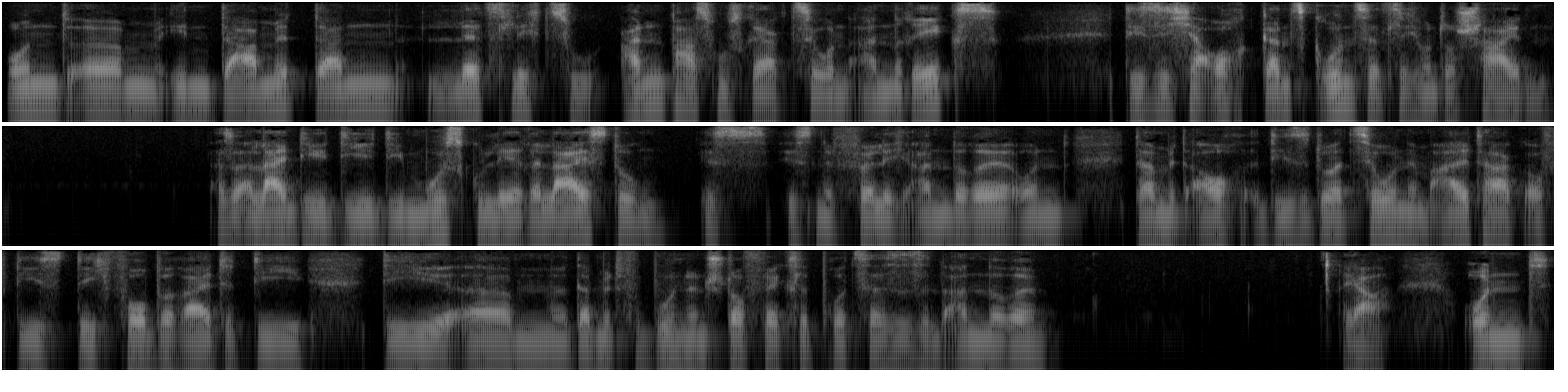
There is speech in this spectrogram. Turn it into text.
und ähm, ihn damit dann letztlich zu Anpassungsreaktionen anregst, die sich ja auch ganz grundsätzlich unterscheiden. Also allein die, die, die muskuläre Leistung ist, ist eine völlig andere und damit auch die Situation im Alltag, auf die es dich vorbereitet, die, die ähm, damit verbundenen Stoffwechselprozesse sind andere. Ja, und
